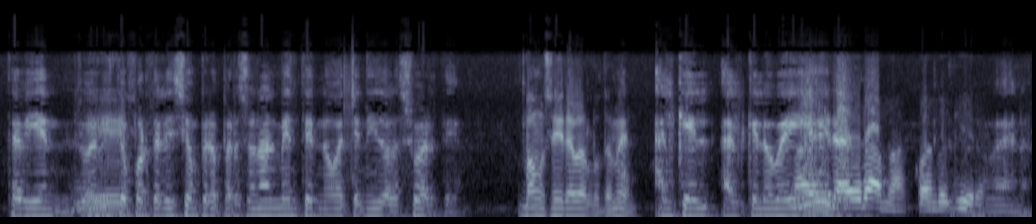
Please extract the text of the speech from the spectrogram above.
Está bien, lo he Sí, visto por televisión, pero personalmente no he tenido la suerte. Vamos a ir a verlo también. Al que al que lo veía era drama, cuando quiera. Bueno,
